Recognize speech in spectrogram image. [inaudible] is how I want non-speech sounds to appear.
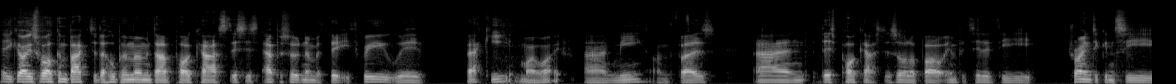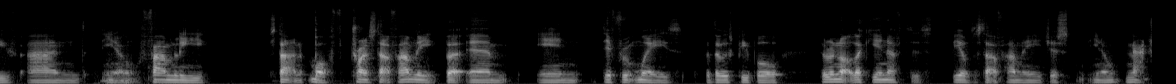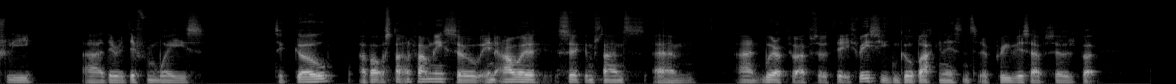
Hey guys, welcome back to the Hope and Mum and Dad podcast. This is episode number 33 with Becky, my wife, and me. I'm Fuzz. And this podcast is all about infertility, trying to conceive, and, you know, family starting, well, trying to start a family, but um, in different ways for those people that are not lucky enough to be able to start a family just, you know, naturally. Uh, there are different ways to go about starting a family. So in our circumstance, um, and we're up to episode 33, so you can go back and listen to the previous episodes. But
